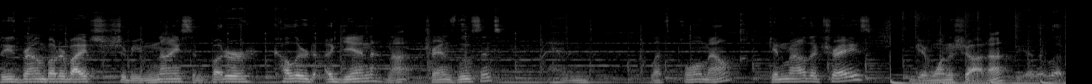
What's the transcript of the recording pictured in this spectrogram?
These brown butter bites should be nice and butter colored again, not translucent. And let's pull them out, get them out of their trays, give one a shot, huh? The other look.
